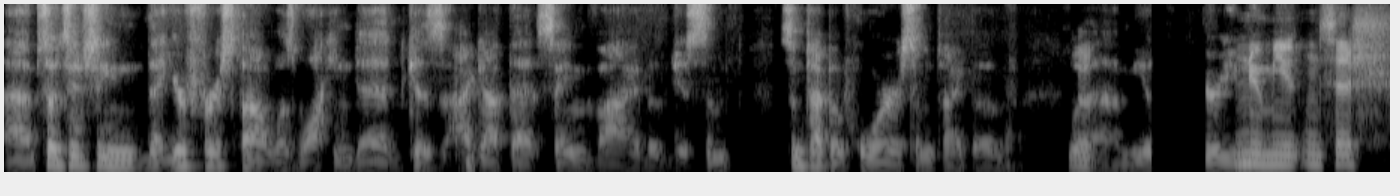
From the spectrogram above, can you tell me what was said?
um, so it's interesting that your first thought was walking dead because i got that same vibe of just some some type of horror some type of Well, um, you know very New Mutants ish.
